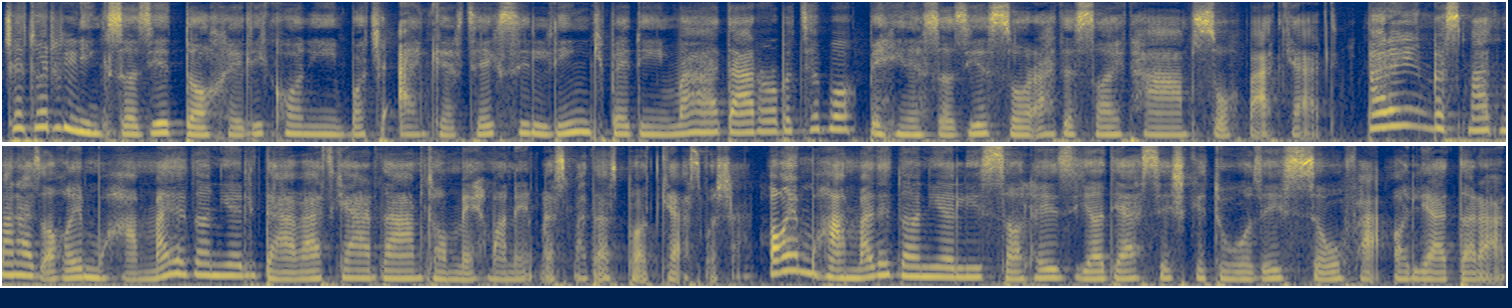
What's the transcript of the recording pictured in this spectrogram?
چطوری لینک سازی داخلی کنیم؟ با چه anchor text ی لینک بدیم؟ و در رابطه با بهینه سازی سرعت سایت هم صحبت کردیم. برای این قسمت من از آقای محمد دانیالی دعوت کردم تا مهمان این قسمت از پادکست باشن. آقای محمد دانیالی سالهای زیادی هستش که تو حوزه سئو فعالیت دارن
